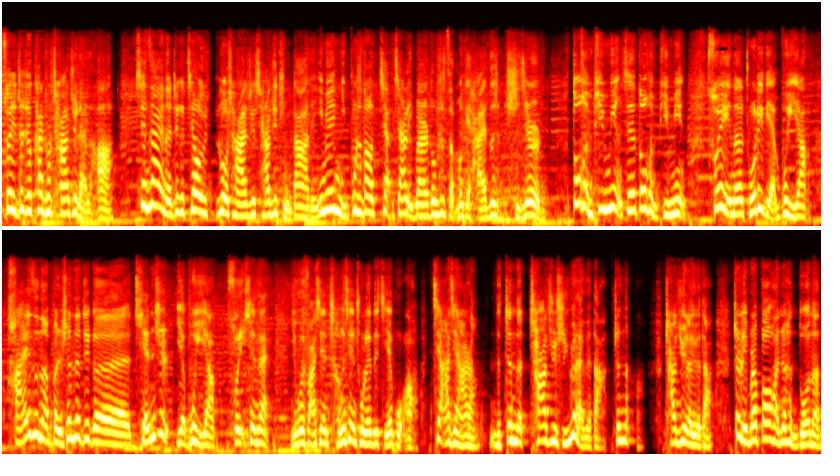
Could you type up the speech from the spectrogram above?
所以这就看出差距来了啊！现在呢，这个教育落差就差距挺大的，因为你不知道家家里边都是怎么给孩子使劲儿的，都很拼命，现在都很拼命，所以呢着力点不一样，孩子呢本身的这个潜质也不一样，所以现在你会发现呈现出来的结果啊，家家啊，那真的差距是越来越大，真的啊，差距越来越大。这里边包含着很多呢，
